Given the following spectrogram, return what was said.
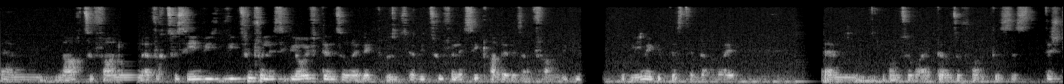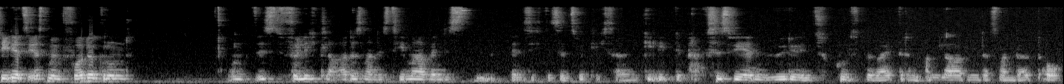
ähm, nachzufahren und einfach zu sehen, wie, wie zuverlässig läuft denn so ein Elektrolyseur, wie zuverlässig kann der das abfahren, wie viele Probleme gibt es denn dabei ähm, und so weiter und so fort. Das, ist, das steht jetzt erstmal im Vordergrund und ist völlig klar, dass man das Thema, wenn, das, wenn sich das jetzt wirklich sagen, gelebte Praxis werden würde in Zukunft bei weiteren Anlagen, dass man dort auch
